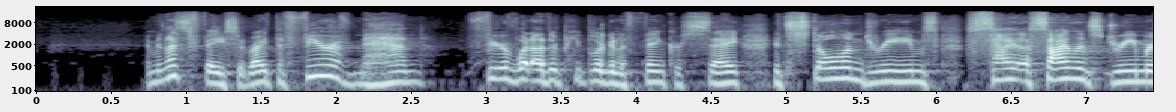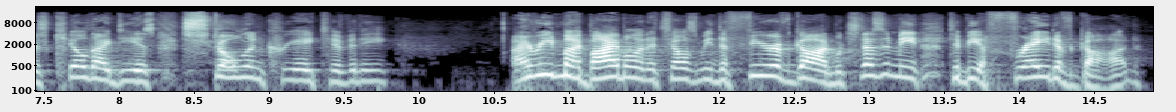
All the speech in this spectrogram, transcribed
I mean, let's face it, right? The fear of man, fear of what other people are going to think or say, it's stolen dreams, si- uh, silenced dreamers, killed ideas, stolen creativity. I read my Bible and it tells me the fear of God, which doesn't mean to be afraid of God,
